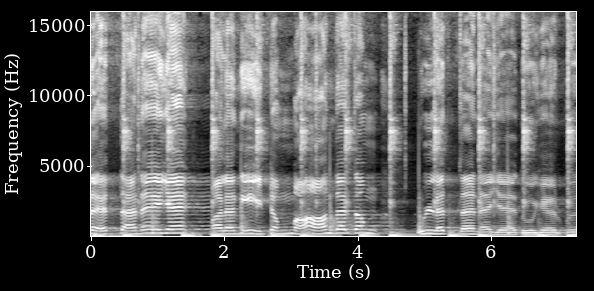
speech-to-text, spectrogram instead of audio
உள்ளத்தனைய வெள்ளத்தனைய மலநீட்டம் மாந்தர்தம் உள்ளத்தனைய துயர்வு.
